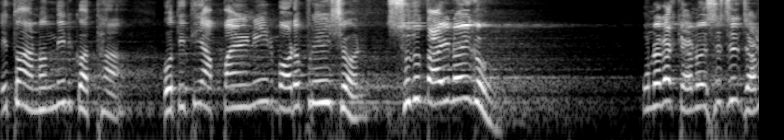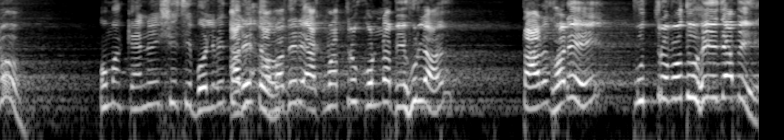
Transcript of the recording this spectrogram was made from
এ তো আনন্দের কথা। অতিথি আপ্যায়নের বড় প্রয়োজন। শুধু তাই নয় গো। ওনারা কেন এসেছে জানো? ওমা কেন এসেছে বলবে আরে আমাদের একমাত্র কন্যা বেহুলা তার ঘরে পুত্রবধূ হয়ে যাবে।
